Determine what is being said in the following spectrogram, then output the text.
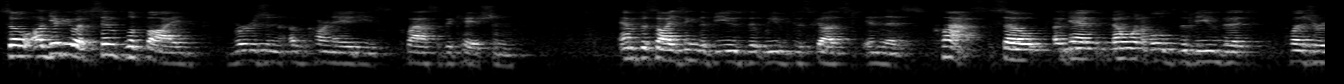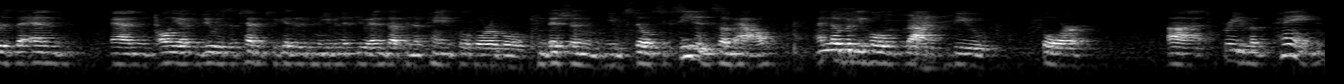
So I'll give you a simplified version of Carneades' classification, emphasizing the views that we've discussed in this class. So again, no one holds the view that pleasure is the end and all you have to do is attempt to get it, and even if you end up in a painful, horrible condition, you've still succeeded somehow. And nobody holds that view for uh, freedom of pain.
